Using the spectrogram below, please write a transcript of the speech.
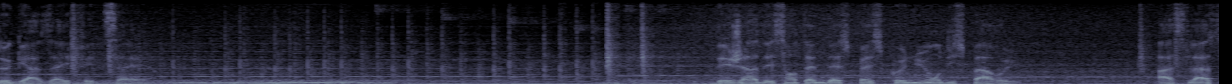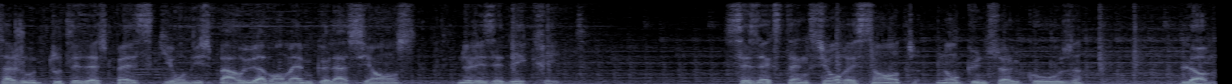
de gaz à effet de serre. Déjà, des centaines d'espèces connues ont disparu. À cela s'ajoutent toutes les espèces qui ont disparu avant même que la science ne les ait décrites. Ces extinctions récentes n'ont qu'une seule cause, l'homme.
